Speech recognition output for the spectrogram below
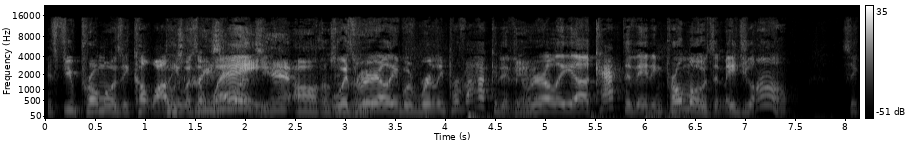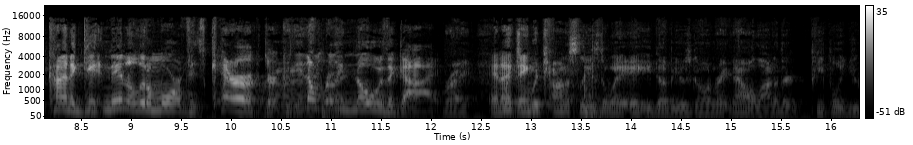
his few promos he cut while he was away. ones? Yeah, oh, those were was really were really provocative Yeah. and really uh, captivating promos that made you oh. So you're kind of getting in a little more of his character because you don't really right. know the guy. Right. And which, I think which honestly is the way AEW is going right now. A lot of their people, you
